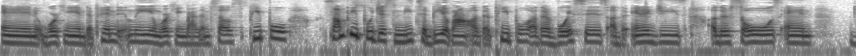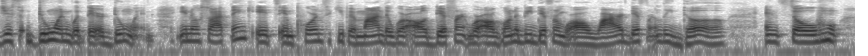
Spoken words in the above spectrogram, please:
and working independently and working by themselves. People some people just need to be around other people other voices other energies other souls and just doing what they're doing. You know so i think it's important to keep in mind that we're all different. We're all going to be different. We're all wired differently duh. And so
